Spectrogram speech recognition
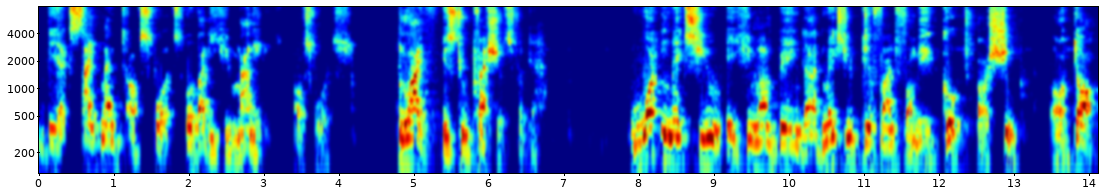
the excitement of sports over the humanity of sports. Life is too precious for that. What makes you a human being that makes you different from a goat or sheep or dog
